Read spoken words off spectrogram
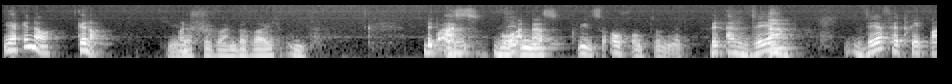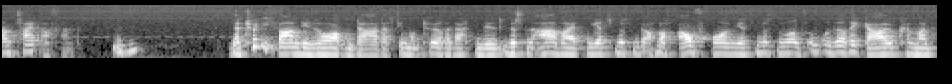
Ja, genau. Genau. Jeder und für seinen Bereich und mit weiß einem woanders, wie es auch funktioniert. Mit einem sehr, sehr vertretbaren Zeitaufwand. Mhm. Natürlich waren die Sorgen da, dass die Monteure sagten, wir müssen arbeiten, jetzt müssen wir auch noch aufräumen, jetzt müssen wir uns um unser Regal kümmern.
